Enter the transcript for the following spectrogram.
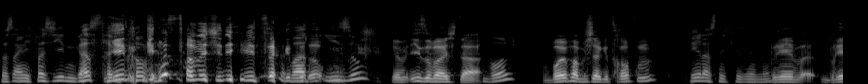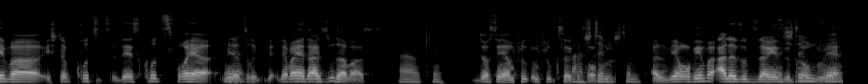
Du hast eigentlich fast jeden Gast da jeden getroffen. Gast habe ich in Ibiza getroffen. Iso, Ja, mit Iso war ich da. Wolf, Wolf habe ich ja getroffen. Brel hast nicht gesehen, ne? Bre, Bre war, ich glaube, kurz, der ist kurz vorher wieder Ja. zurück. Der war ja da, als du da warst. Ah, okay. Du hast ihn ja im, Flug, im Flugzeug Ah, getroffen. stimmt, stimmt. Also wir haben auf jeden Fall alle sozusagen Ja, jetzt stimmt, getroffen.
